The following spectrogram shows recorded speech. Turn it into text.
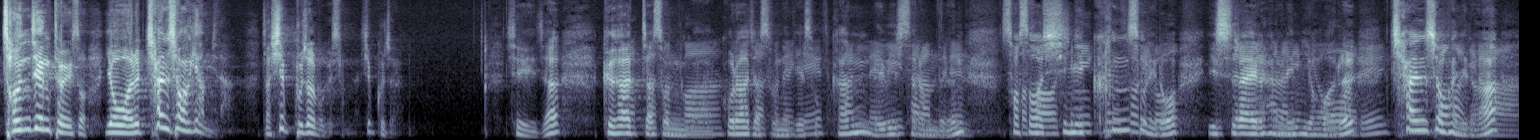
전쟁터에서 여호와를 찬송하게 합니다. 자, 19절 보겠습니다. 19절. 시작. 그핫 자손과 고라 자손에게 속한 레위 사람들은 서서 심히 큰 소리로 이스라엘 하나님 여호와를 찬송하니라.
